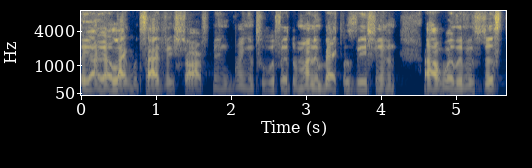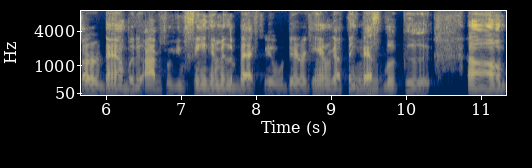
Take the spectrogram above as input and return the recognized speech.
I, I like what Tyjae Spears' been bringing to us at the running back position, uh, whether it's just third down. But obviously you've seen him in the backfield with Derrick Henry. I think that's looked good. Um,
